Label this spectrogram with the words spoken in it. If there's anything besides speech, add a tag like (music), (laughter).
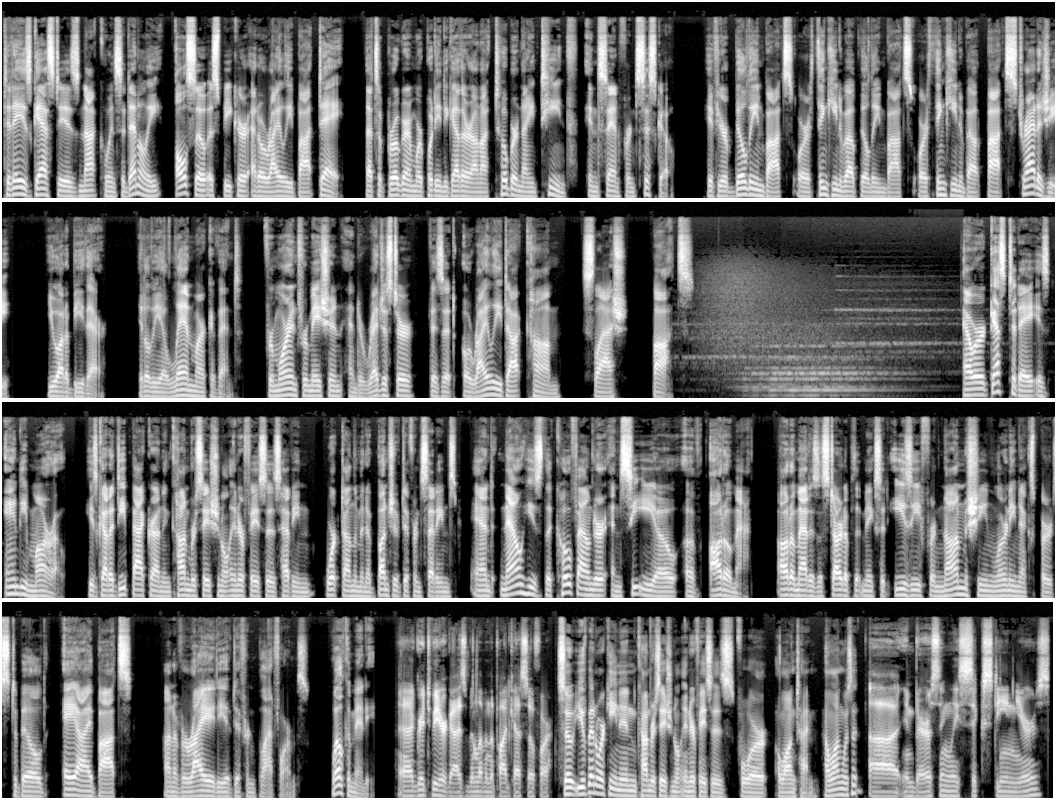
Today's guest is, not coincidentally, also a speaker at O'Reilly Bot Day. That's a program we're putting together on October 19th in San Francisco. If you're building bots or thinking about building bots or thinking about bot strategy, you ought to be there. It'll be a landmark event. For more information and to register, visit o'reilly.com slash bots. Our guest today is Andy Mauro. He's got a deep background in conversational interfaces, having worked on them in a bunch of different settings. And now he's the co founder and CEO of Automat, Automat is a startup that makes it easy for non machine learning experts to build AI bots on a variety of different platforms. Welcome, Andy. Uh, great to be here, guys. I've been loving the podcast so far. So, you've been working in conversational interfaces for a long time. How long was it? Uh, embarrassingly, 16 years.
